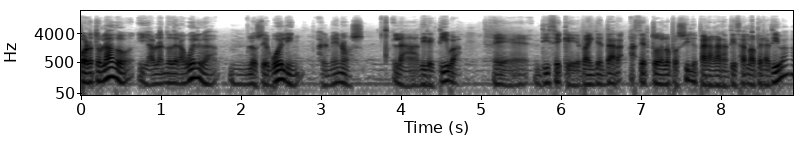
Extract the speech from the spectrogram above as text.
por otro lado, y hablando de la huelga, los de Vueling, al menos la directiva eh, dice que va a intentar hacer todo lo posible para garantizar la operativa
